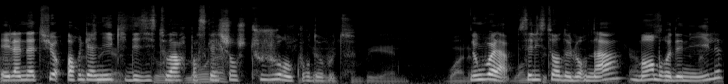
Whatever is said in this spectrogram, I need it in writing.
et la nature organique des histoires parce qu'elles changent toujours en cours de route. Donc voilà, c'est l'histoire de Lourna, membre des Nils.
